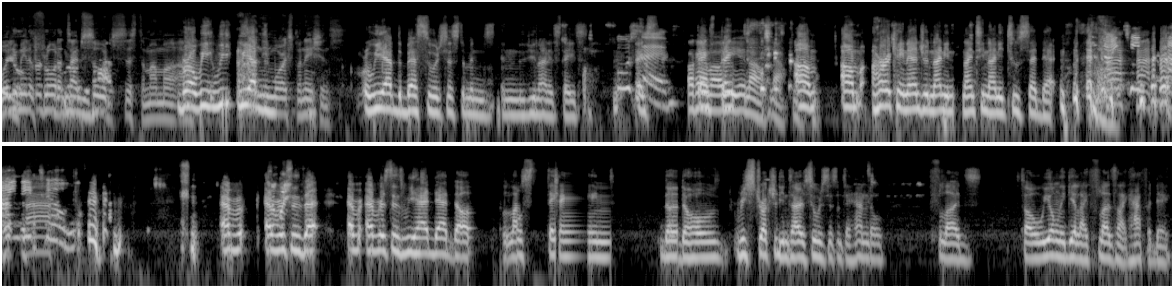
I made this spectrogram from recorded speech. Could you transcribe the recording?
What do you mean a Florida type sewage have- system? I'm uh, Bro, we we we I have need the more explanations. we have the best sewage system in in the United States. Who Thanks. said? Okay, Thanks, Mo, thanks. you, no, no. Um um Hurricane Andrew 90, 1992 said that. 1992. ever ever since that ever ever since we had that the whole state changed the the whole restructured the entire sewer system to handle floods. So we only get like floods like half a day.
